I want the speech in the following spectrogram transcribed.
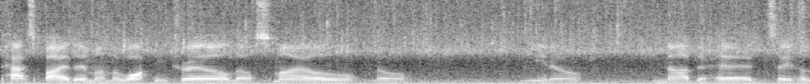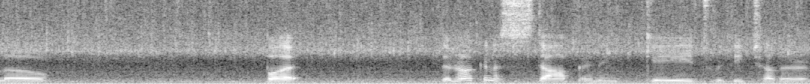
pass by them on the walking trail, they'll smile, they'll, you know, nod their head, say hello. But they're not going to stop and engage with each other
